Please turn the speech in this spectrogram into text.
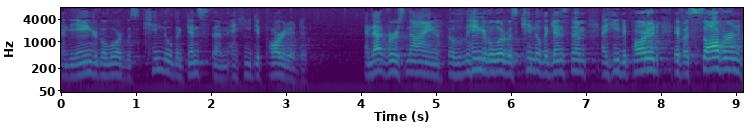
And the anger of the Lord was kindled against them, and he departed. And that verse 9, the anger of the Lord was kindled against them, and he departed. If a sovereign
